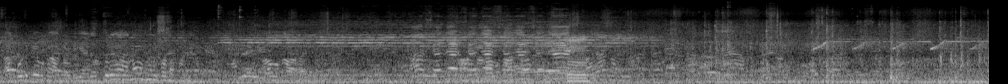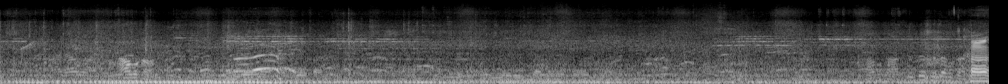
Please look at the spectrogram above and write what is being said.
ਆ ਗੁੜ ਕੇ ਬਕਾ ਰੋੜੀ ਆ ਜੋ ਪਰੇ ਆ ਨਾ ਫਿਰ ਫਟਾਫਟ ਆ ਬਕਾ ਆ ਸਜਾ ਸਜਾ ਸਜਾ ਸਜਾ ਹਾਂ।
